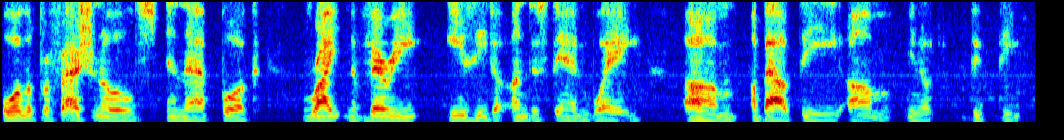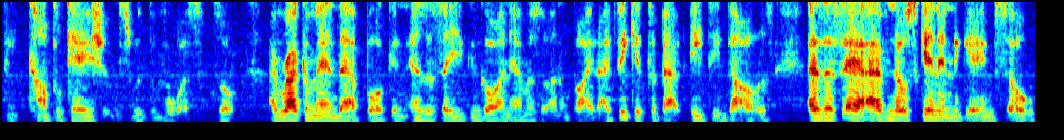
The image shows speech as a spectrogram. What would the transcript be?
all the professionals in that book write in a very easy to understand way um, about the um, you know the, the, the complications with divorce. So I recommend that book. And as I say, you can go on Amazon and buy it. I think it's about eighteen dollars. As I say, I have no skin in the game, so.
